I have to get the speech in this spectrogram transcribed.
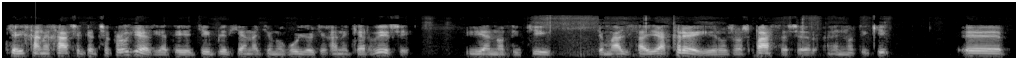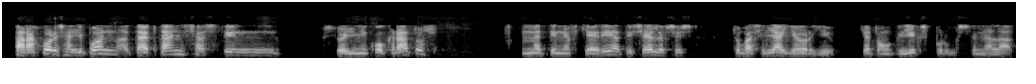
και είχαν χάσει και τις εκλογές, γιατί εκεί υπήρχε ένα κοινοβούλιο και είχαν κερδίσει οι ενωτικοί και μάλιστα οι ακραίοι, οι ροζοσπάστες ενωτικοί. Ε, παραχώρησαν λοιπόν τα Επτάνησα στην, στο ελληνικό κράτος με την ευκαιρία της έλευσης του βασιλιά Γεωργίου και των Γλίξπουργκ στην Ελλάδα.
